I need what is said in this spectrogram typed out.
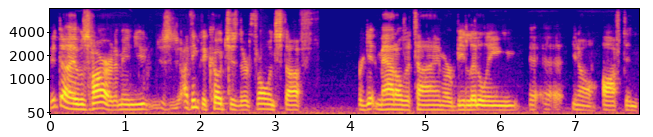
It uh, it was hard. I mean, you. Just, I think the coaches they're throwing stuff or getting mad all the time or belittling, uh, uh, you know, often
